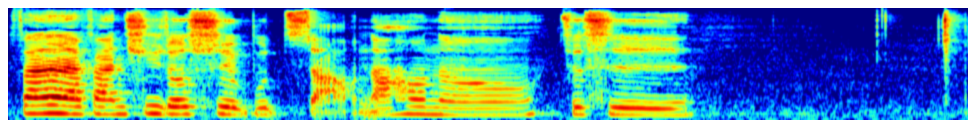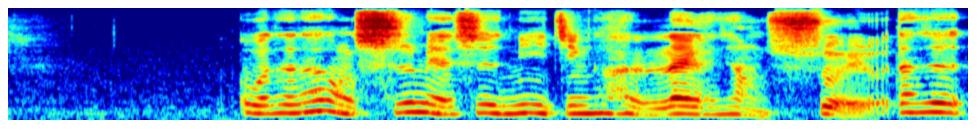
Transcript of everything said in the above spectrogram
翻来翻去都睡不着。然后呢，就是我的那种失眠，是你已经很累，很想睡了，但是。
